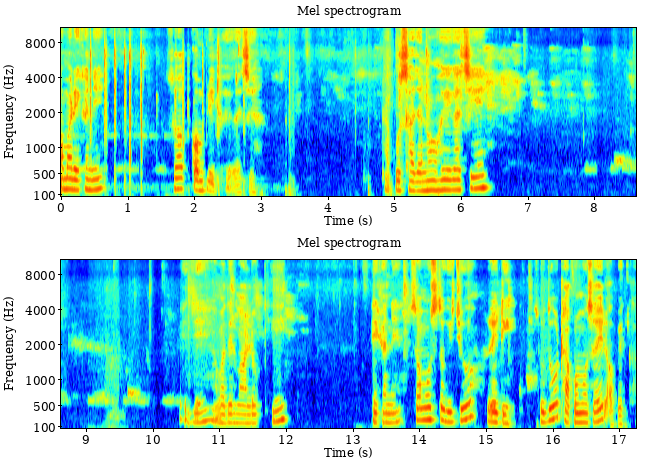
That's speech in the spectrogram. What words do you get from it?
আমার এখানে সব কমপ্লিট হয়ে গেছে। ঠাকুর সাজানো হয়ে গেছে। এই যে আমাদের মা লক্ষ্মী এখানে সমস্ত কিছু রেডি শুধু ঠাকুরমশাইয়ের অপেক্ষা।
